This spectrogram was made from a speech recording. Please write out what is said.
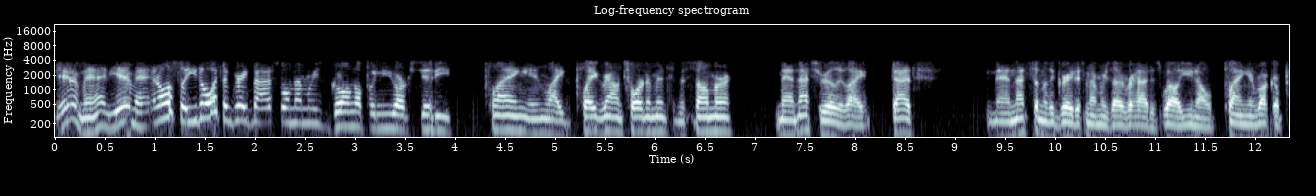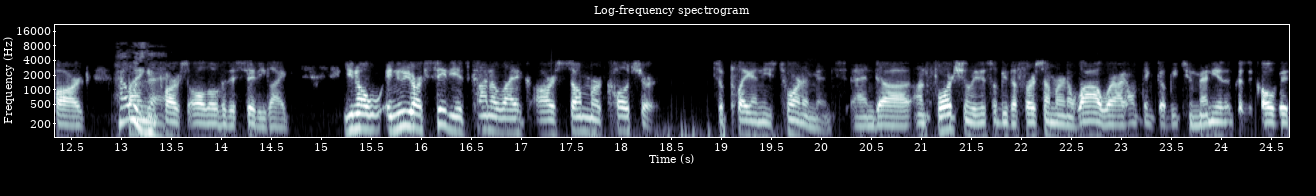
Yeah, man. Yeah, man. And also, you know what? Some great basketball memories growing up in New York City, playing in like playground tournaments in the summer. Man, that's really like that's man. That's some of the greatest memories I've ever had as well. You know, playing in Rucker Park, How playing in parks all over the city. Like, you know, in New York City, it's kind of like our summer culture to play in these tournaments. And uh, unfortunately, this will be the first summer in a while where I don't think there'll be too many of them because of COVID.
